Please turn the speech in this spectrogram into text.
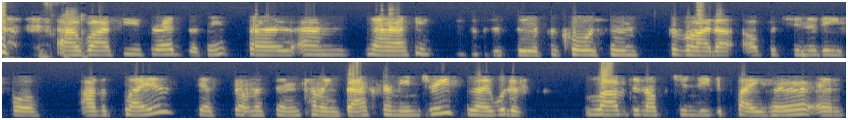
uh, by a few threads, I think. So, um, no, I think this will just be a precaution, provide an opportunity for other players. Jess Jonassen coming back from injury, so they would have loved an opportunity to play her and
